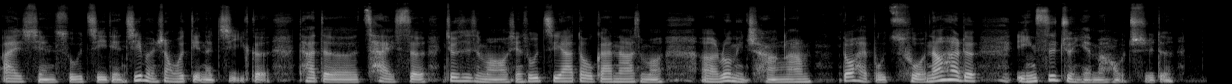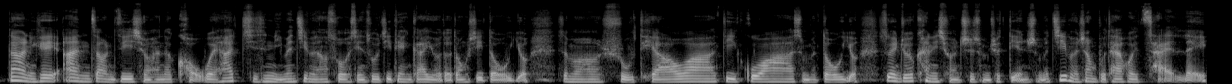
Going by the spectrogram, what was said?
爱咸酥鸡店，基本上我点了几个，它的菜色就是什么咸酥鸡啊、豆干啊、什么呃糯米肠啊，都还不错。然后它的银丝卷也蛮好吃的。当然，你可以按照你自己喜欢的口味，它其实里面基本上所有咸酥鸡店该有的东西都有，什么薯条啊、地瓜啊，什么都有，所以你就看你喜欢吃什么就点什么，基本上不太会踩雷。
